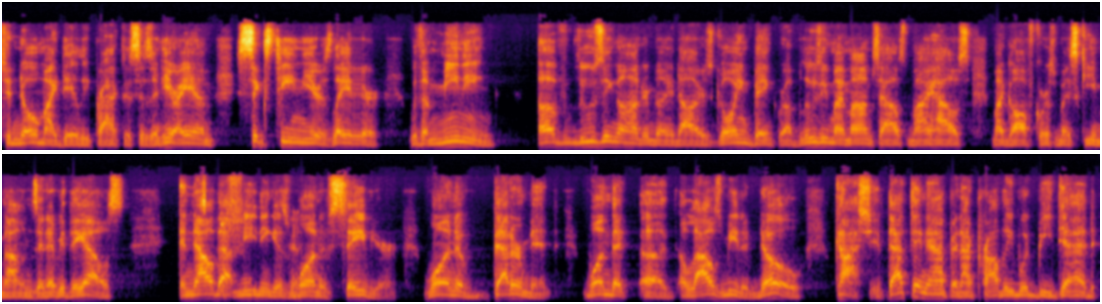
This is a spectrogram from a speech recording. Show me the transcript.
to know my daily practices. And here I am 16 years later with a meaning of losing $100 million, going bankrupt, losing my mom's house, my house, my golf course, my ski mountains, and everything else. And now that meaning is one of savior, one of betterment, one that uh, allows me to know, gosh, if that didn't happen, I probably would be dead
